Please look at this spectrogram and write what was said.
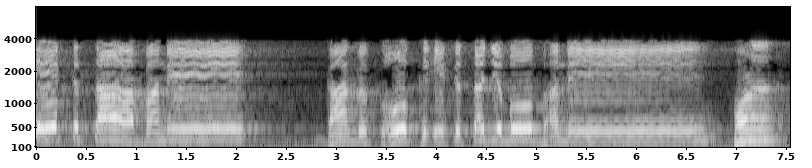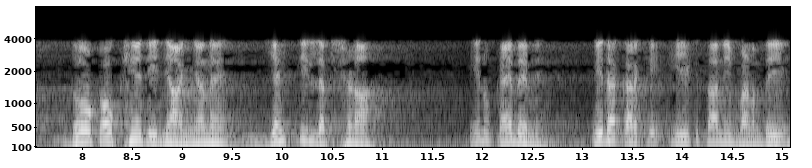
ਏਕਤਾ ਬਨੇ ਗੰਗ ਕੋਖ ਇੱਕ ਤਜਬੋ ਭਨੇ। ਹੁਣ ਦੋ ਕੌਖੀਆਂ ਚੀਜ਼ਾਂ ਆਈਆਂ ਨੇ ਜਹਤੀ ਲਕਸ਼ਣਾ ਇਹਨੂੰ ਕਹਿੰਦੇ ਨੇ। ਇਹਦਾ ਕਰਕੇ ਏਕਤਾ ਨਹੀਂ ਬਣਦੀ।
